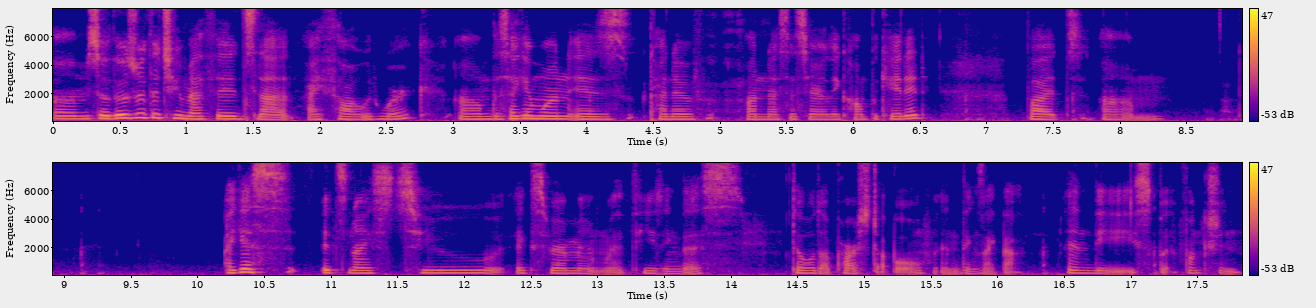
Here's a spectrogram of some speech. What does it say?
Um, so those are the two methods that I thought would work. Um, the second one is kind of unnecessarily complicated, but um, I guess it's nice to experiment with using this double dot parse double and things like that, and the split function.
